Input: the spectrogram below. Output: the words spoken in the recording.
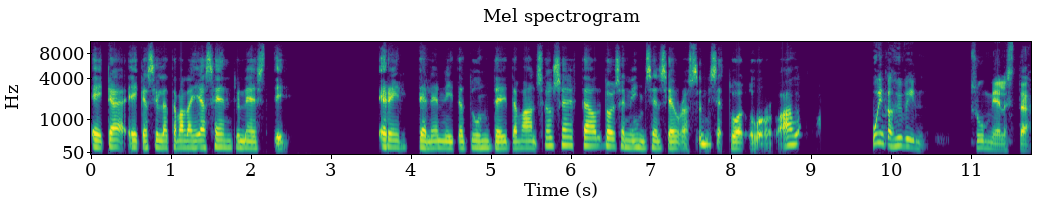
eikä, eikä sillä tavalla jäsentyneesti erittele niitä tunteita, vaan se on se, että on toisen ihmisen seurassa, niin se tuo turvaa. Kuinka hyvin sun mielestä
